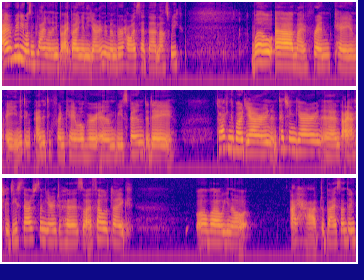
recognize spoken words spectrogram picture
I really wasn't planning on any buy, buying any yarn. Remember how I said that last week? Well, uh, my friend came, a knitting, a knitting friend came over, and we spent a day talking about yarn and touching yarn, and I actually destashed some yarn to her, so I felt like, oh well, you know, I had to buy something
